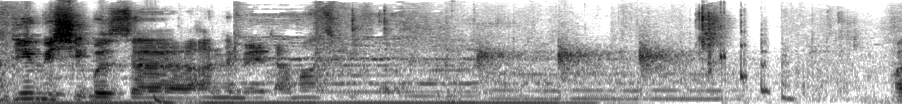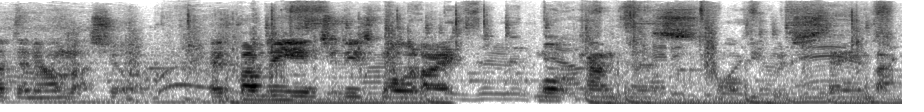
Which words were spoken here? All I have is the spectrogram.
I do wish it was uh, unlimited ammo to be fair. I don't know, I'm not sure. They'd probably introduce more like more campers, more people just staying back.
